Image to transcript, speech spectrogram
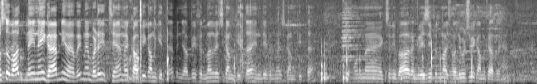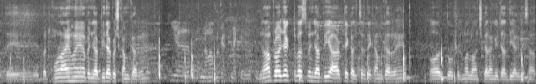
ਉਸ ਤੋਂ ਬਾਅਦ ਨਹੀਂ ਨਹੀਂ ਗਾਇਬ ਨਹੀਂ ਹੋਇਆ ਬਈ। ਮੈਂ ਬੜੇ ਇੱਥੇ ਆ ਮੈਂ ਕਾਫੀ ਕੰਮ ਕੀਤਾ ਪੰਜਾਬੀ ਫਿਲਮਾਂ ਦੇ ਵਿੱਚ ਕੰਮ ਕੀਤਾ ਹਿੰਦੀ ਫਿਲਮਾਂ 'ਚ ਕੰਮ ਕੀਤਾ। ਤੇ ਹੁਣ ਮੈਂ ਐਕਚੁਅਲੀ ਬਾਹਰ ਅੰਗਰੇਜ਼ੀ ਫਿਲਮਾਂ 'ਚ ਹਾਲੀਵੁੱਡ 'ਚ ਵੀ ਕੰਮ ਕਰ ਰਿਹਾ। ਤੇ ਬਟ ਹੁਣ ਆਏ ਹੋਏ ਆ ਪੰਜਾਬੀ ਦਾ ਕੁਝ ਕੰਮ ਕਰ ਰਹੇ ਹਾਂ ਨਵਾਂ ਪ੍ਰੋਜੈਕਟ ਲੈ ਕੇ ਆਏ ਹੋ ਨਵਾਂ ਪ੍ਰੋਜੈਕਟ ਬਸ ਪੰਜਾਬੀ ਆਰਟ ਤੇ ਕਲਚਰ ਤੇ ਕੰਮ ਕਰ ਰਹੇ ਹਾਂ ਔਰ ਦੋ ਫਿਲਮਾਂ ਲਾਂਚ ਕਰਾਂਗੇ ਜਲਦੀ ਅਗਲੇ ਸਾਲ।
